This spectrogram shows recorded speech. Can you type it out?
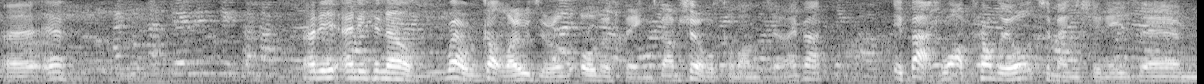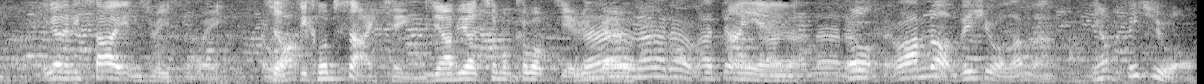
Uh, yeah. Any, anything else? well, we've got loads of oth- other things, but I'm sure we'll come on to. it. In fact, in fact, what I probably ought to mention is um, have you had any sightings recently? Tufty Club sightings. You know, have you had someone come up to you No, and go, no, I don't. I don't. I, I, don't, no, I don't. well- well, I'm not visual, am I? "You're not visual"?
